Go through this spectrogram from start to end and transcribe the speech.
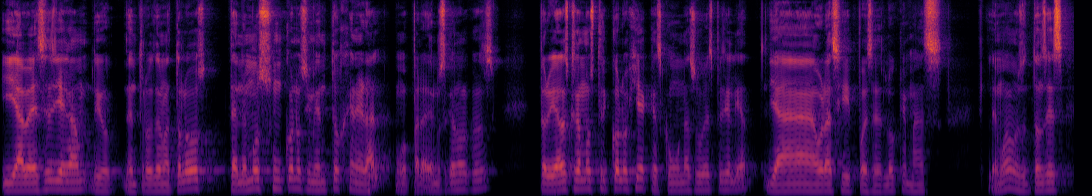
Y a veces llegan, digo, dentro de los dermatólogos tenemos un conocimiento general como para diagnosticar cosas, pero ya los que hacemos tricología, que es como una subespecialidad, ya ahora sí, pues es lo que más le movemos. Entonces,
